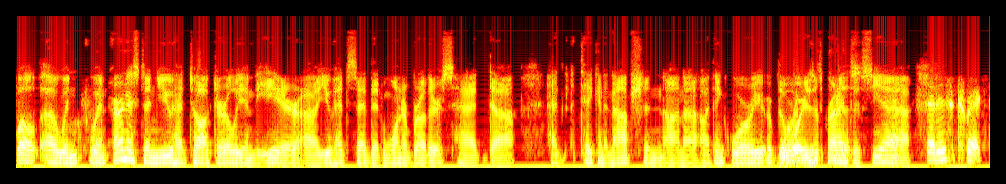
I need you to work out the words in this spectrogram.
Well, uh, when when Ernest and you had talked early in the year, uh, you had said that Warner Brothers had uh, had taken an option on a, I think Warrior the Warrior's Apprentice. Yeah, that is correct.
